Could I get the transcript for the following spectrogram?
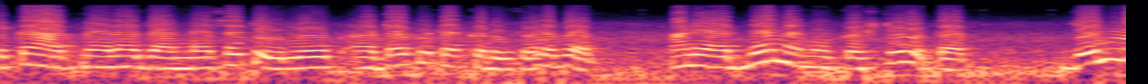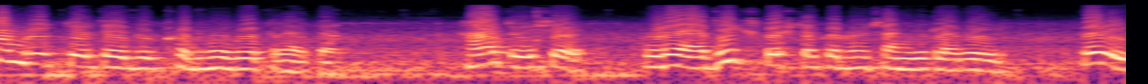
एका आत्म्याला जाणण्यासाठी लोक आटापिटा करीत राहतात आणि अज्ञानाने कष्टी होतात. जन्म मृत्यूचे दुःख भोगत राहतात. हाच विषय पुढे अधिक स्पष्ट करून सांगितला जाईल. तरी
